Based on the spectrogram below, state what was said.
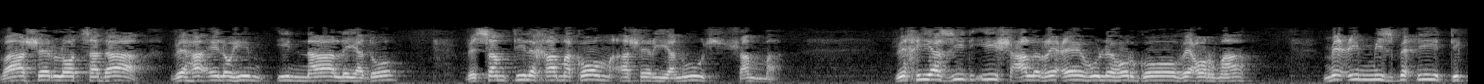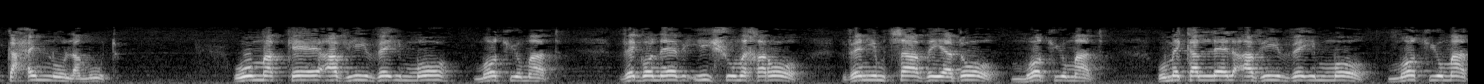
ואשר לא צדה, והאלוהים אינה לידו, ושמתי לך מקום אשר ינוס שמה. וכי יזיד איש על רעהו להורגו ועורמה, מעם מזבחי תיקחנו למות. ומכה אביו ואמו מות יומת, וגונב איש ומחרו, ונמצא בידו מות יומת, ומקלל אביו ואמו מות יומת,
